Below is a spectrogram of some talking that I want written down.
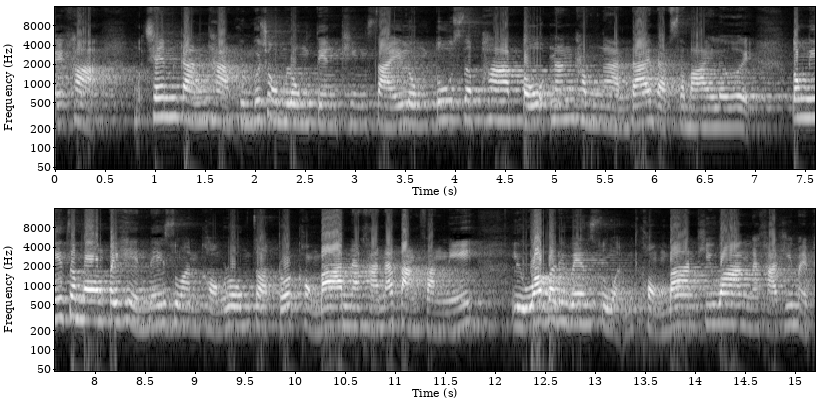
ยค่ะ เช่นกันค่ะ คุณผู้ชมลงเตียงคิงไซส์ลงตู้เสื้อผ้าโต๊ะนั่งทำงานได้แบบสบายเลย ตรงนี้จะมองไปเห็นในส่วนของโรงจอดรถของบ้านนะคะ หน้าต่างฝั่งนี้ หรือว่าบริเวณสวนของบ้านที่ว่างนะคะ ที่หมายแพ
